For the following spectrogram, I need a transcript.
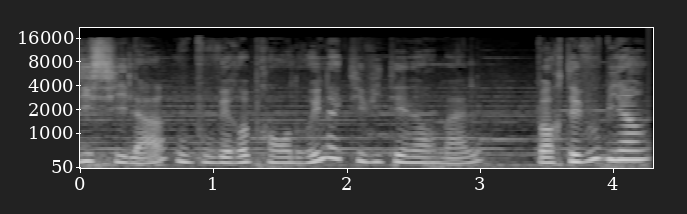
D'ici là, vous pouvez reprendre une activité normale. Portez-vous bien.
